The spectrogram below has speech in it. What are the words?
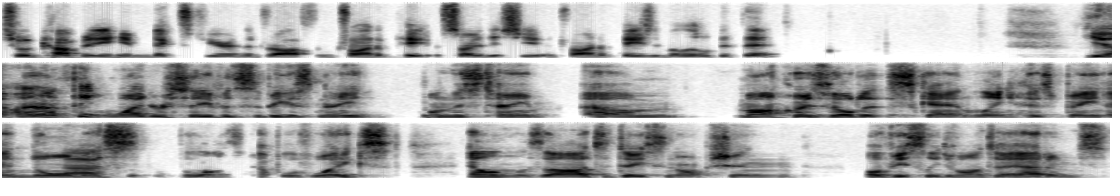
to accompany him next year in the draft and trying to sorry this year and trying to appease him a little bit there. Yeah, I don't think wide receiver is the biggest need on this team. Um, Marquez Valdes-Scantling has been enormous uh, the last couple of weeks. Allen Lazard's a decent option. Obviously, Davante Adams.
